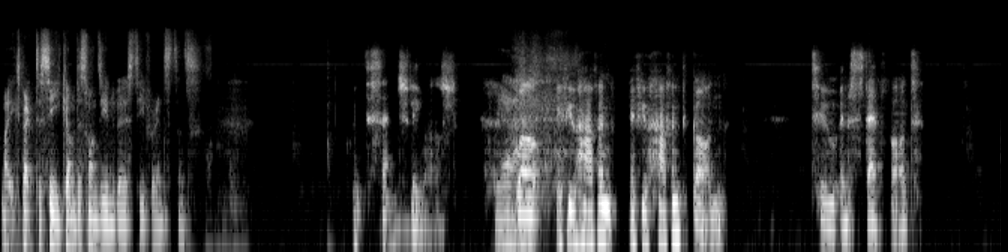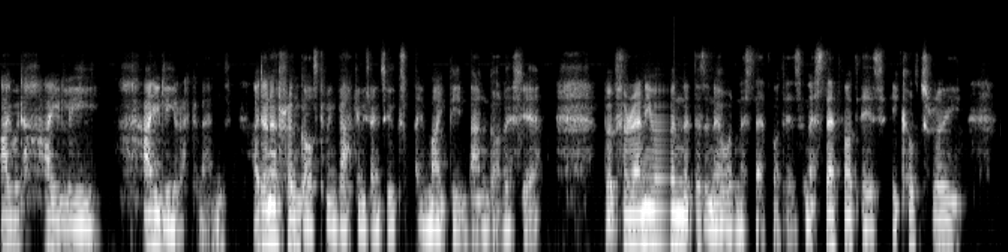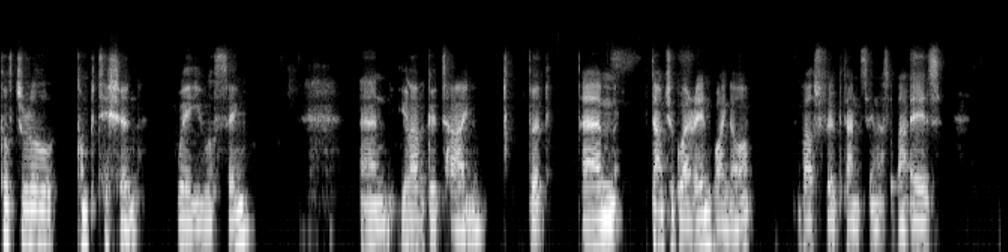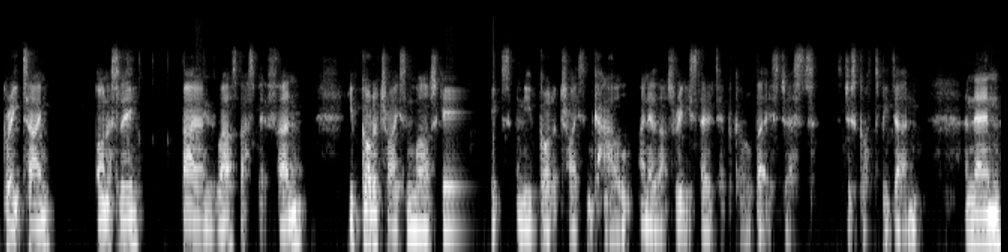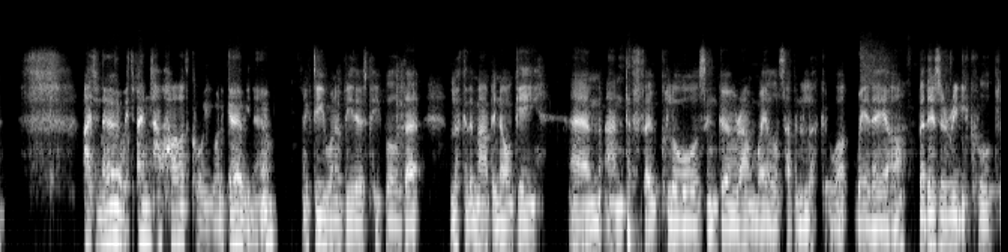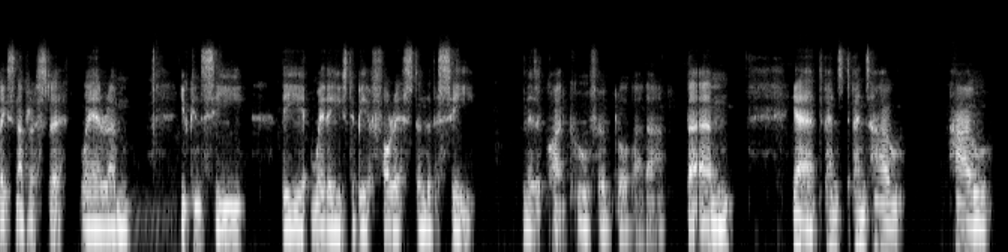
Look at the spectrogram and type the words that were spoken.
might expect to see come to Swansea University, for instance? Quintessentially Welsh. Yeah. Well, if you haven't if you haven't gone to an Eisteddfod, I would highly, highly recommend. I don't know if Rhyngol's coming back anytime soon because I might be in Bangor this year. But for anyone that doesn't know what an Eisteddfod is, an Eisteddfod is a culturally cultural competition where you will sing and you'll have a good time. But um, Dawnsio Gwerin, why not? Welsh folk dancing, that's what that is. Great time, honestly. that as well, so that's a bit fun. You've got to try some Welsh cakes and you've got to try some cawl. I know that's really stereotypical, but it's just it's just got to be done. And then I don't know, it depends how hardcore you want to go, you know? Like do you want to be those people that look at the Mabinogi um, and the folklores and go around Wales having a look at what where they are. But there's a really cool place in Aberystwyth where um, you can see the where there used to be a forest under the sea, and there's a quite cool folklore about that. But um, yeah, depends depends how how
